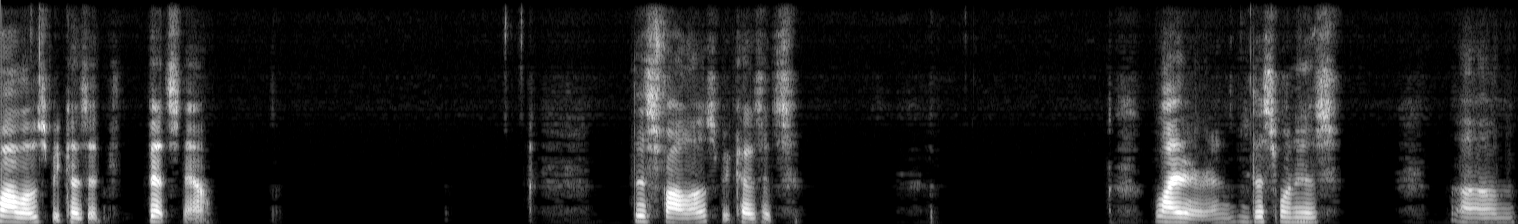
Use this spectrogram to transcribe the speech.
follows because it fits now. This follows because it's lighter, and this one is um,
